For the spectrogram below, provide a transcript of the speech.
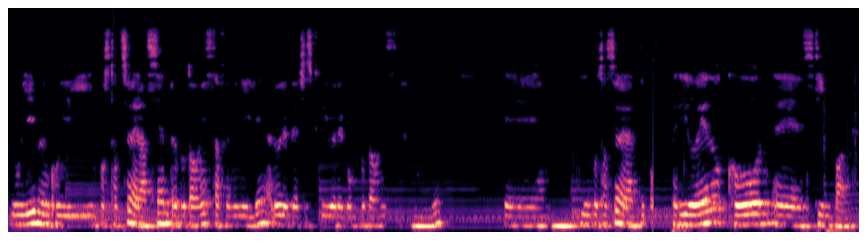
di un libro in cui l'impostazione era sempre protagonista femminile. A lui le piace scrivere con protagonisti femminili eh, l'impostazione era tipo periodo Edo con eh, steampunk,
